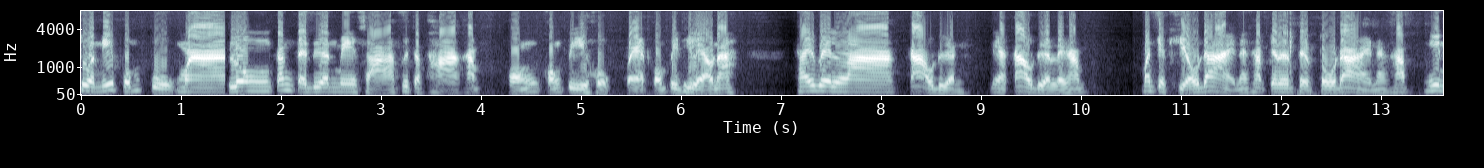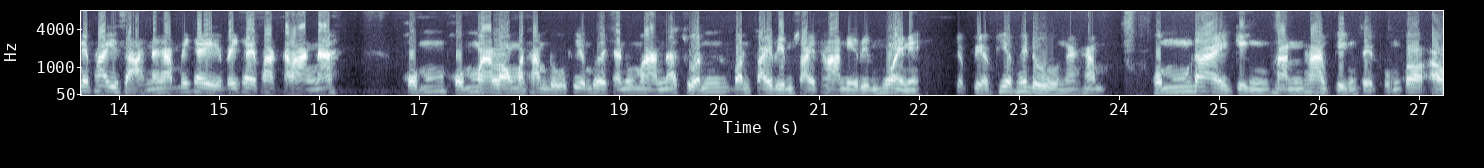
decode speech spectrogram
ส่วนนี้ผมปลูกมาลงตั้งแต่เดือนเมษาพฤษภาครับของของปีหกแปดของปีที่แล้วนะ ใช้เวลาเก้าเดือนเนี่ยเก้าเดือนเลยครับ มันจะเขียวได้นะครับจเจริญเติบโตได้นะครับ นี่ในภาคอีสานนะครับ ไม่ใช่ไม่ใช่ภาคกลางนะ ผมผมมาลองมาทำดูที่อำเภอชานุมานนะสวนบอนไซริมสายทานนี่ริมห้วยนี่จะเปรียบเทียบให้ดูนะครับ ผมได้กิ่งพันท่ากิ่งเสร็จ ผมก็เอา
